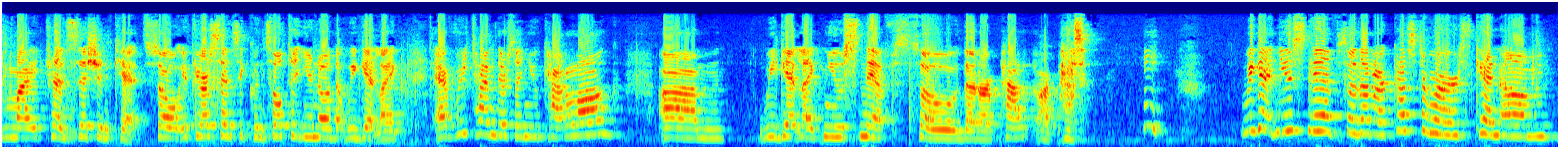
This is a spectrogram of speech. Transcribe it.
my transition kit. So if you're a Scentsy consultant, you know that we get like every time there's a new catalog, um, we get like new sniffs so that our pa our pass we get new snips so that our customers can um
